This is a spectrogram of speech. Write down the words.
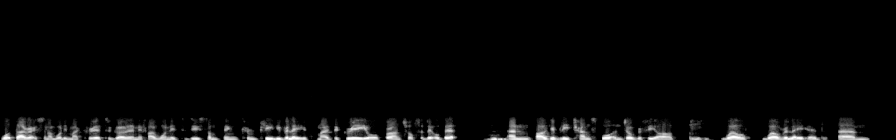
what direction I wanted my career to go and if I wanted to do something completely related to my degree or branch off a little bit. Mm-hmm. And arguably, transport and geography are well well related. Um,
